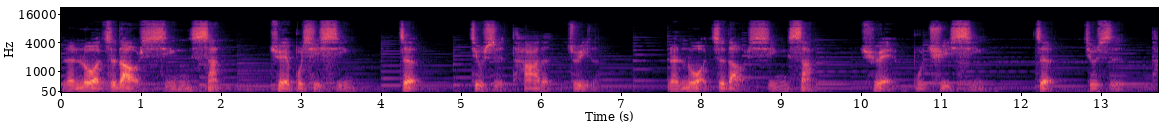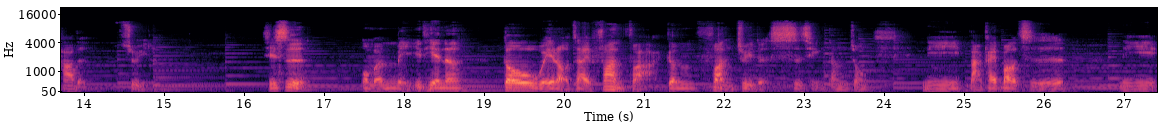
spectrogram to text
人若知道行善，却不去行，这就是他的罪了。人若知道行善，却不去行，这就是他的。罪了。其实，我们每一天呢，都围绕在犯法跟犯罪的事情当中。你打开报纸，你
